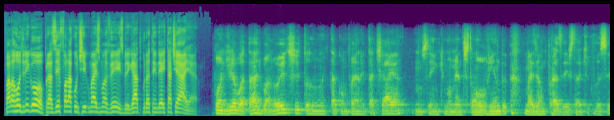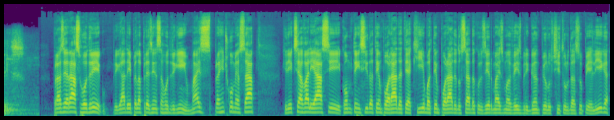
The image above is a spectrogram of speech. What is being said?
Fala, Rodrigo. Prazer falar contigo mais uma vez. Obrigado por atender a Itatiaia. Bom dia, boa tarde, boa noite, todo mundo que está acompanhando Itatiaia. Não sei em que momento estão ouvindo, mas é um prazer estar aqui com vocês. Prazeraço, Rodrigo. Obrigado aí pela presença, Rodriguinho. Mas para a gente começar, queria que você avaliasse como tem sido a temporada até aqui, uma temporada do Sada Cruzeiro mais uma vez brigando pelo título da Superliga,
